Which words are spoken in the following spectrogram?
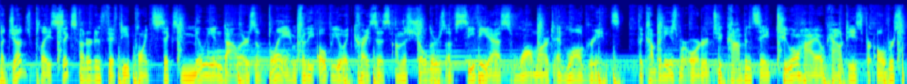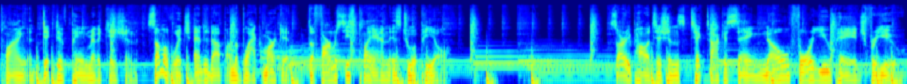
a judge placed $650.6 million of blame for the opioid crisis on the shoulders of CVS, Walmart, and Walgreens. The companies were ordered to compensate two Ohio counties for oversupplying addictive pain medication, some of which ended up on the black market. The pharmacy's plan is to appeal. Sorry, politicians, TikTok is saying no for you page for you.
